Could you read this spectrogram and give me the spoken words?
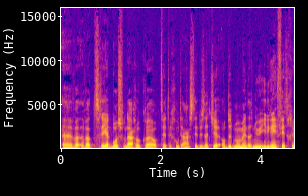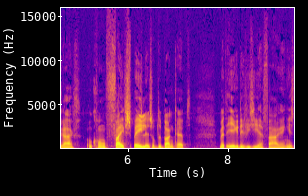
Eh, eh, wat, wat Gerard Bos vandaag ook eh, op Twitter goed aanstipt, is dat je op dit moment, als nu iedereen fit geraakt, ook gewoon vijf spelers op de bank hebt met eredivisie-ervaring. Is,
